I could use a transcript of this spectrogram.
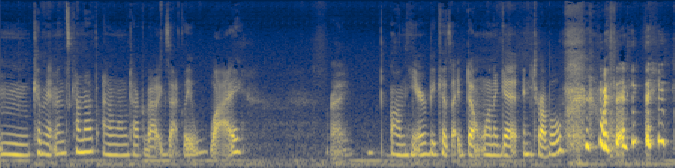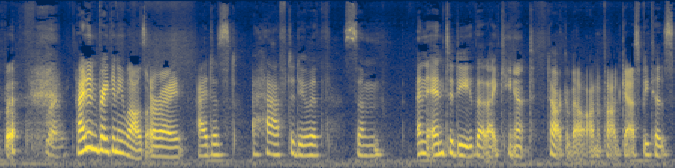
mm, commitments come up. I don't want to talk about exactly why Right. on here because I don't want to get in trouble with anything. But Right. I didn't break any laws, all right. I just have to do with some an entity that I can't talk about on a podcast because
